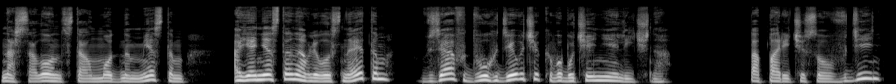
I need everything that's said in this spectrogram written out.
Наш салон стал модным местом, а я не останавливалась на этом, взяв двух девочек в обучение лично. По паре часов в день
